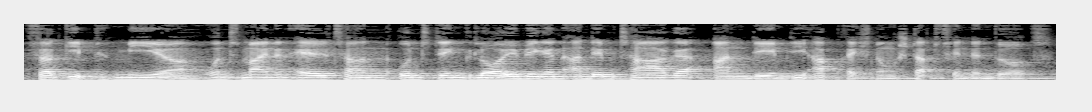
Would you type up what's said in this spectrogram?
vergib mir und meinen Eltern und den Gläubigen an dem Tage, an dem die Abrechnung stattfinden wird.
